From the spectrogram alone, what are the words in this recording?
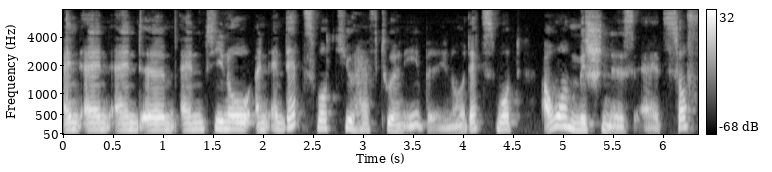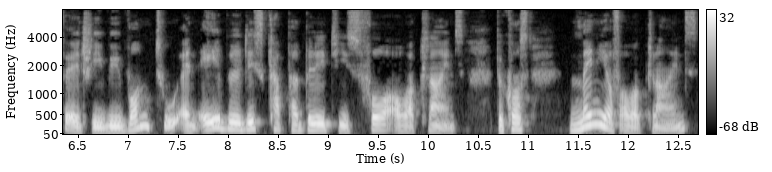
and and and um, and you know and and that's what you have to enable you know that's what our mission is at Software AG. We want to enable these capabilities for our clients because many of our clients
